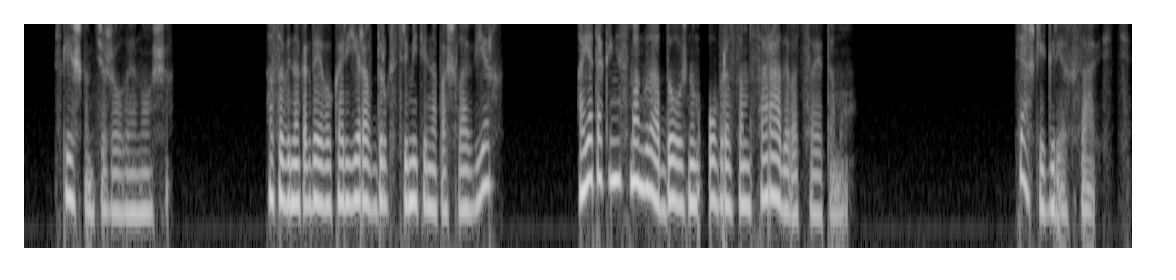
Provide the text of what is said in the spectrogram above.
— слишком тяжелая ноша. Особенно, когда его карьера вдруг стремительно пошла вверх, а я так и не смогла должным образом сорадоваться этому. Тяжкий грех — зависть.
